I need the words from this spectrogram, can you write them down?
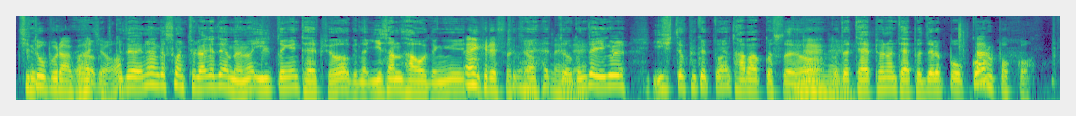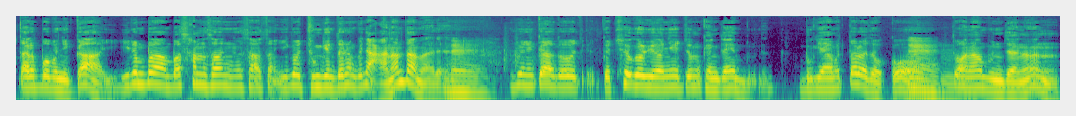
지도부라고 그, 하죠. 그 전에는 그 선출하게 되면은 1등이 대표, 그다음 2, 3, 4, 5등이 네, 그랬었죠. 했죠. 네네. 근데 이걸 20대 국회 동안 다 바꿨어요. 그래서 대표는 대표대로 뽑고 따로 뽑고 따로 뽑으니까 이른바 뭐 삼선, 사선 이거 중진들은 그냥 안 한단 말이에요. 네. 그러니까 그, 그 최고위원이 좀 굉장히 무게함이 떨어졌고 네. 또 하나 문제는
